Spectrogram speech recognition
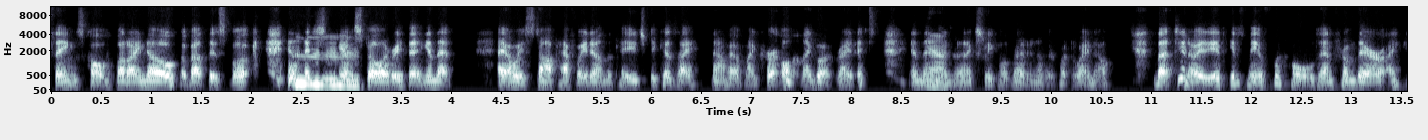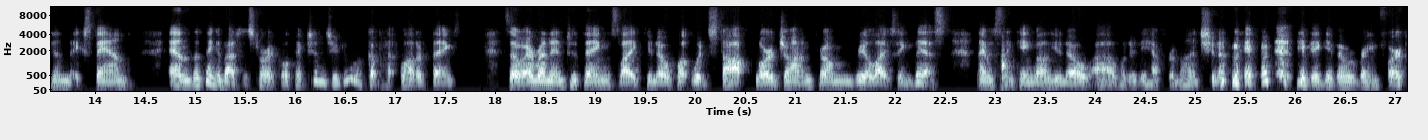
things called what I know about this book, and mm. I just you know spill everything, and that I always stop halfway down the page because I now have my kernel and I go and write it, and then yeah. the next week I'll write another. What do I know? But you know, it, it gives me a foothold, and from there I can expand. And the thing about historical fiction is you do look up a lot of things. So I run into things like, you know, what would stop Lord John from realizing this? And I was thinking, well, you know, uh, what did he have for lunch? You know, maybe, maybe I gave him a brain fart,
